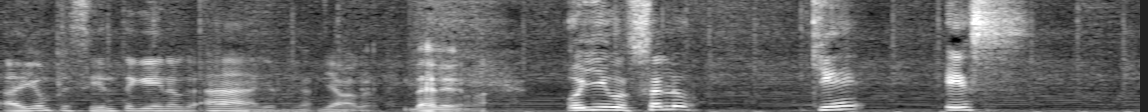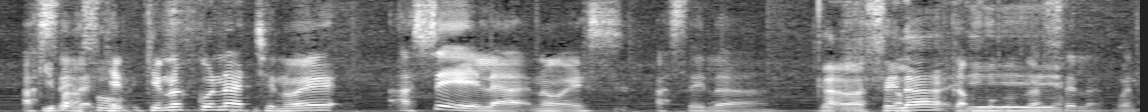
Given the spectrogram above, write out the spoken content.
Había un presidente que vino. Ah, ya, ya me acuerdo. Dale nomás. Oye, Gonzalo, ¿qué es Acela? Que, que no es con H, no es Acela, no, es Acela. Claro, Acela, Tampoco eh, que Acela. Bueno,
